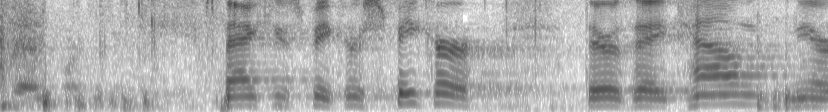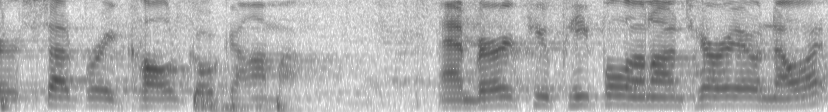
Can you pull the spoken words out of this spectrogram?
Danforth. Thank you, Speaker. Speaker, there's a town near Sudbury called Gogama, and very few people in Ontario know it.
